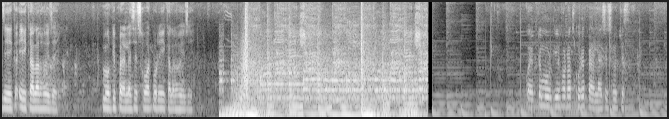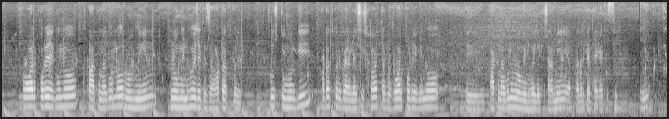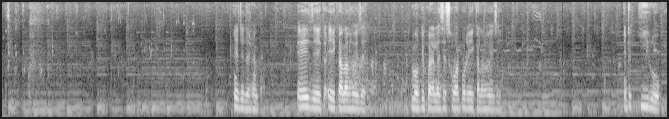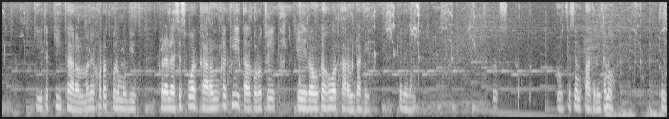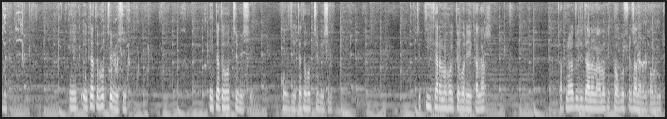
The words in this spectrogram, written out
যে এই কালার হয়ে যায়। মুরগি প্যারালাইসিস হওয়ার পরে এই কালার হয়ে যায়। কয়েকটা মুরগি হঠাৎ করে প্যারালাইসিস হইতেছে। হওয়ার পরে এগুলো পাখনাগুলো রঙিন রঙিন হয়ে যেতেছে হঠাৎ করে। সুস্থ মুরগি হঠাৎ করে প্যারালাইসিস হয়, তারপর হওয়ার পরে এগুলো, এই পাখনাগুলো রঙিন হয়ে যেতেছে। আমি আপনাদেরকে দেখাতেছি এই- যে দেখেন, এই যে এই- কালার হয়ে যায়। মুরগি প্যারালাইসিস হওয়ার পরে এই কালার হয়ে যায়। এটা কি রোগ? কি এটা কি কারণ? মানে হঠাৎ করে মুরগি প্যারালাইসিস হওয়ার কারণটা কি? তারপর হচ্ছে এই রংটা হওয়ার কারণটা কি? এই দেখেন। দেখতেছেন পাকের এখানে? এই যে এটাতে হচ্ছে বেশি। এটাতে হচ্ছে বেশি। এই যে, এটাতে হচ্ছে বেশি। যে কী কারণে হইতে পারে এই কালার আপনারা যদি জানেন, আমাকে একটু অবশ্যই জানাবেন কমেন্টে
